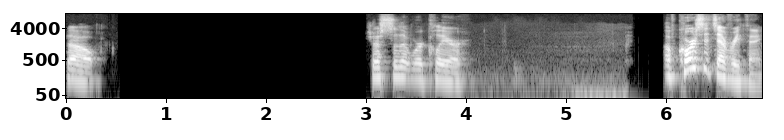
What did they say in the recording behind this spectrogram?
So, just so that we're clear. Of course it's everything.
